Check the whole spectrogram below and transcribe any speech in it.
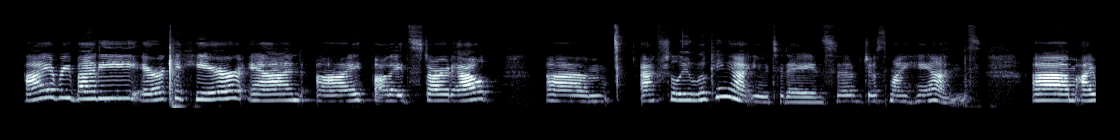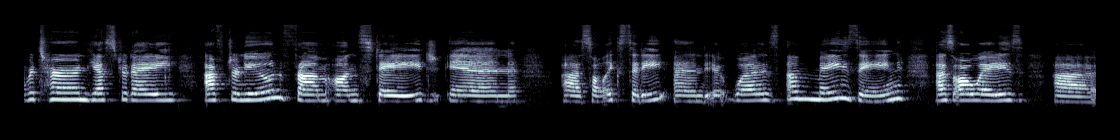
Hi everybody, Erica here, and I thought I'd start out um, actually looking at you today instead of just my hands. Um, I returned yesterday afternoon from on stage in uh, Salt Lake City, and it was amazing. As always, uh,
